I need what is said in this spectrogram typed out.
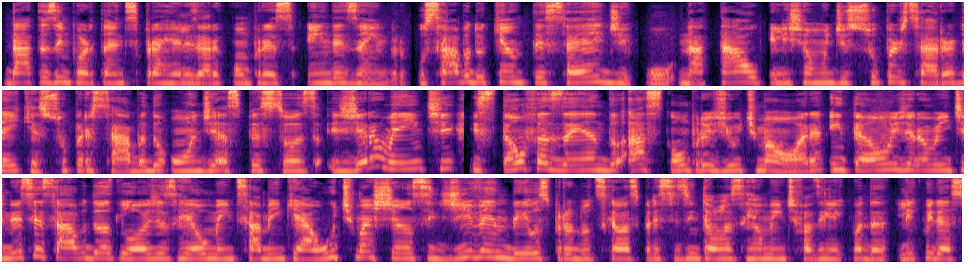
Datas importantes para realizar compras em dezembro. O sábado que antecede o Natal, eles chamam de Super Saturday, que é super sábado, onde as pessoas geralmente estão fazendo as compras de última hora. Então, geralmente nesse sábado, as lojas realmente sabem que é a última chance de vender os produtos que elas precisam, então elas realmente fazem liquida liquidação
